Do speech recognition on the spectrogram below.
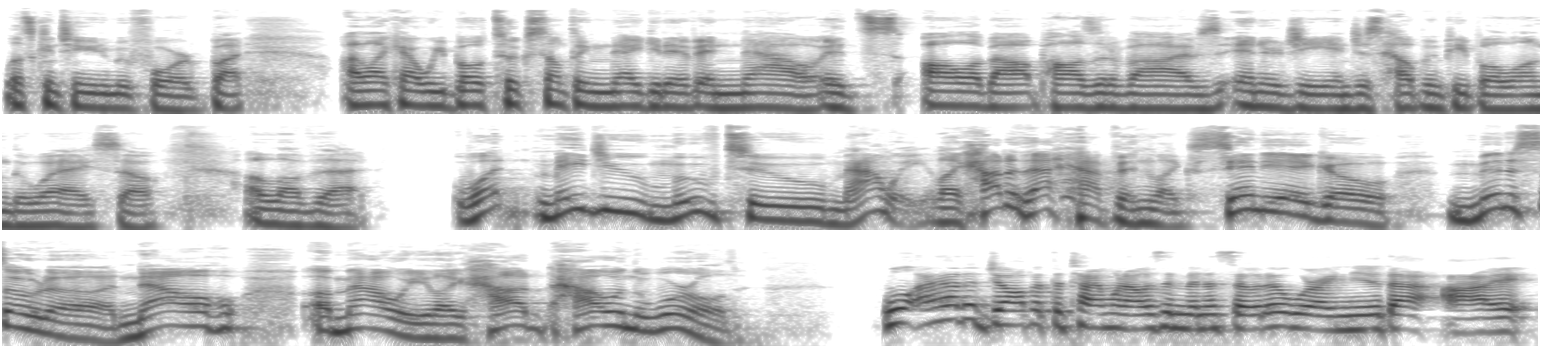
Let's continue to move forward. But I like how we both took something negative and now it's all about positive vibes, energy, and just helping people along the way. So I love that what made you move to Maui? Like, how did that happen? Like San Diego, Minnesota, now uh, Maui. Like, how how in the world? Well, I had a job at the time when I was in Minnesota where I knew that I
